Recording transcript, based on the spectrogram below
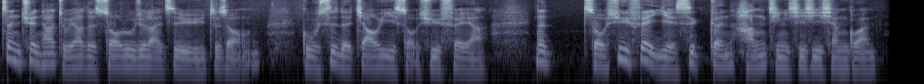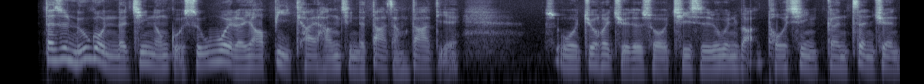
证券它主要的收入就来自于这种股市的交易手续费啊。那手续费也是跟行情息息相关。但是如果你的金融股是为了要避开行情的大涨大跌，我就会觉得说，其实如果你把投信跟证券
